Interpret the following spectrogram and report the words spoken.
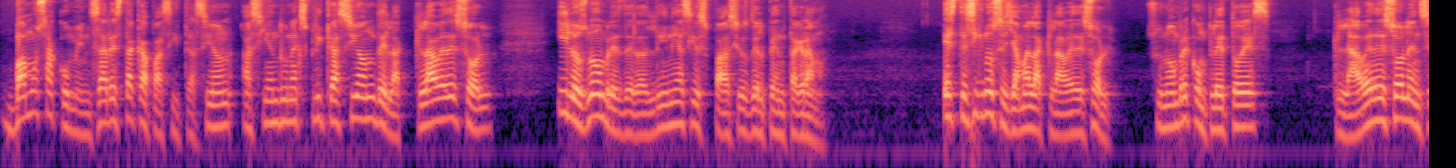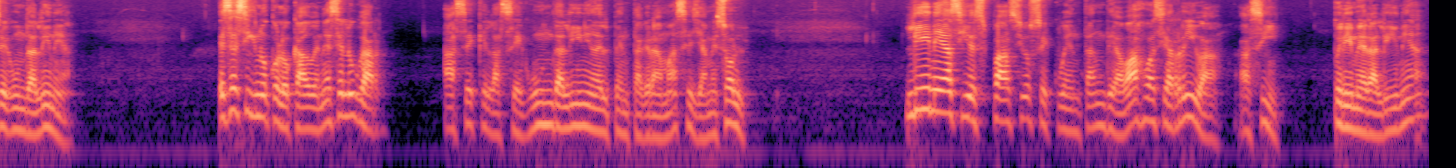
Vamos a comenzar esta capacitación haciendo una explicación de la clave de sol y los nombres de las líneas y espacios del pentagrama. Este signo se llama la clave de sol. Su nombre completo es clave de sol en segunda línea. Ese signo colocado en ese lugar hace que la segunda línea del pentagrama se llame sol. Líneas y espacios se cuentan de abajo hacia arriba, así. Primera línea,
